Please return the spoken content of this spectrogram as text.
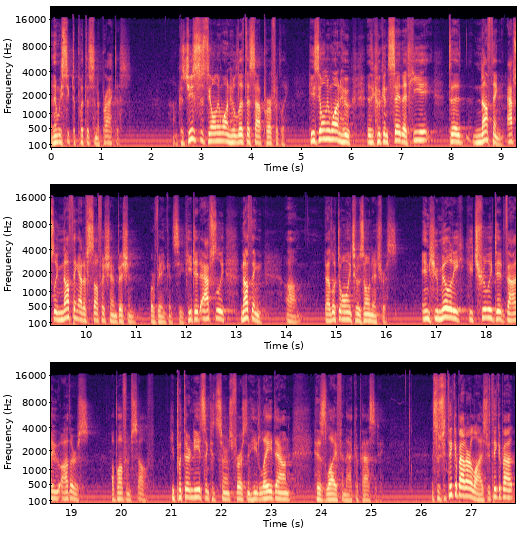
And then we seek to put this into practice. Because Jesus is the only one who lived this out perfectly. He's the only one who, who can say that he did nothing, absolutely nothing out of selfish ambition or vain conceit. He did absolutely nothing um, that looked only to his own interests. In humility, he truly did value others above himself. He put their needs and concerns first, and he laid down his life in that capacity. And so, as we think about our lives, we think about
